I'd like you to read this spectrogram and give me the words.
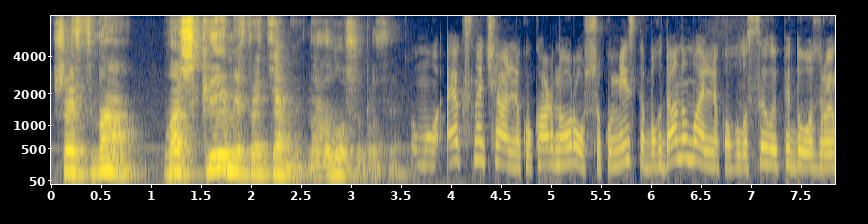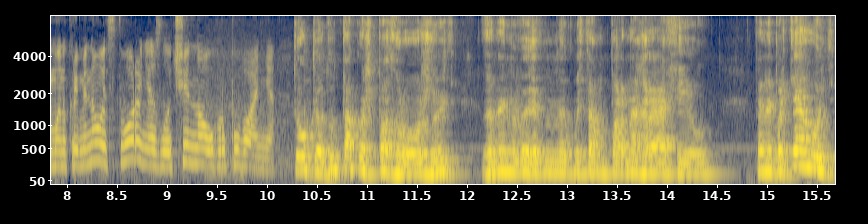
Шістьма важкими статтями, наголошую про це. Тому екс-начальнику карного розшуку міста Богдану Мельнику оголосили підозру. Йому інкримінують створення злочинного угрупування. Тобто тут також погрожують, за ними вигадано якусь там порнографію, та не притягують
